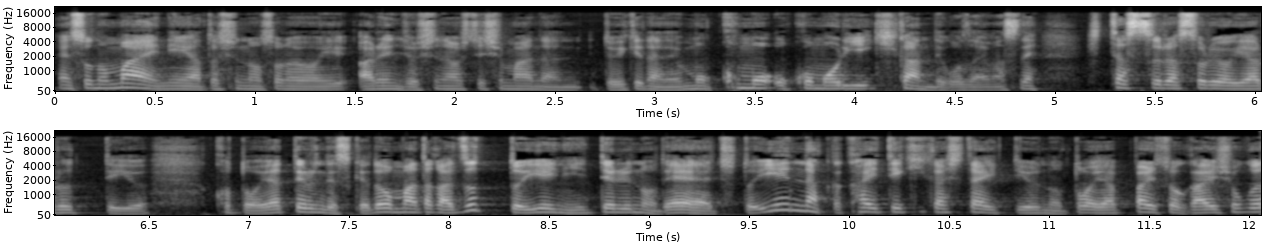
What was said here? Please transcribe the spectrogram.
えその前に私のそのアレンジをし直してしまわないといけないので、もうこもおこもり期間でございますね。ひたすらそれをやるっていうことをやってるんですけど、まあだからずっと家にいてるので、ちょっと家の中快適化したいっていうのと、やっぱりそう外食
